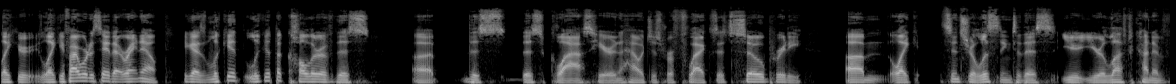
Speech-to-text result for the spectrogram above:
like you're like if I were to say that right now, hey guys, look at look at the color of this uh, this this glass here and how it just reflects. It's so pretty. Um, like since you're listening to this, you're, you're left kind of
